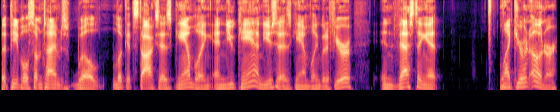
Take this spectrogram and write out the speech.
But people sometimes will look at stocks as gambling, and you can use it as gambling. But if you're investing it like you're an owner,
